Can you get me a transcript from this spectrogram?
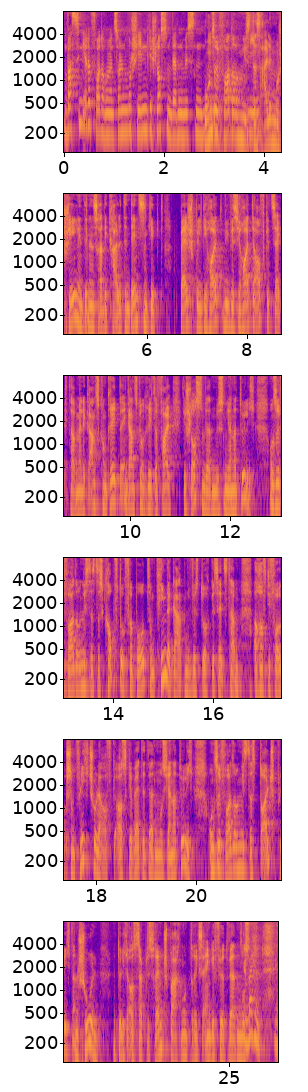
und was sind Ihre Forderungen? Sollen Moscheen geschlossen werden müssen? Unsere Forderung ist, Wien. dass alle Moscheen, in denen es radikale Tendenzen gibt, Beispiel, die heute, wie wir sie heute aufgezeigt haben, eine ganz konkrete, ein ganz konkreter Fall geschlossen werden müssen. Ja, natürlich. Unsere Forderung ist, dass das Kopftuchverbot vom Kindergarten, wie wir es durchgesetzt haben, auch auf die Volks- und Pflichtschule auf, ausgeweitet werden muss. Ja, natürlich. Unsere Forderung ist, dass Deutschpflicht an Schulen, natürlich außerhalb des Fremdsprachenunterrichts, eingeführt werden muss. Immerhin.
